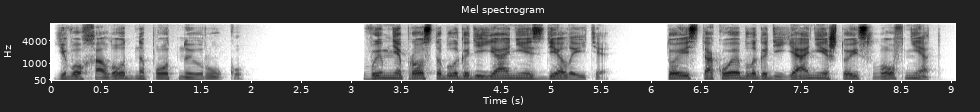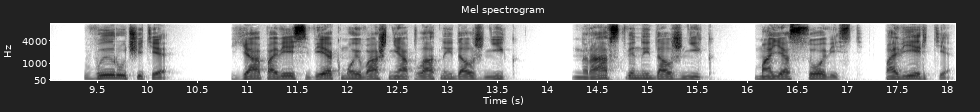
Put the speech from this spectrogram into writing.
его холодно-потную руку. «Вы мне просто благодеяние сделаете, то есть такое благодеяние, что и слов нет. Выручите. Я по весь век мой ваш неоплатный должник, нравственный должник, моя совесть, поверьте».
